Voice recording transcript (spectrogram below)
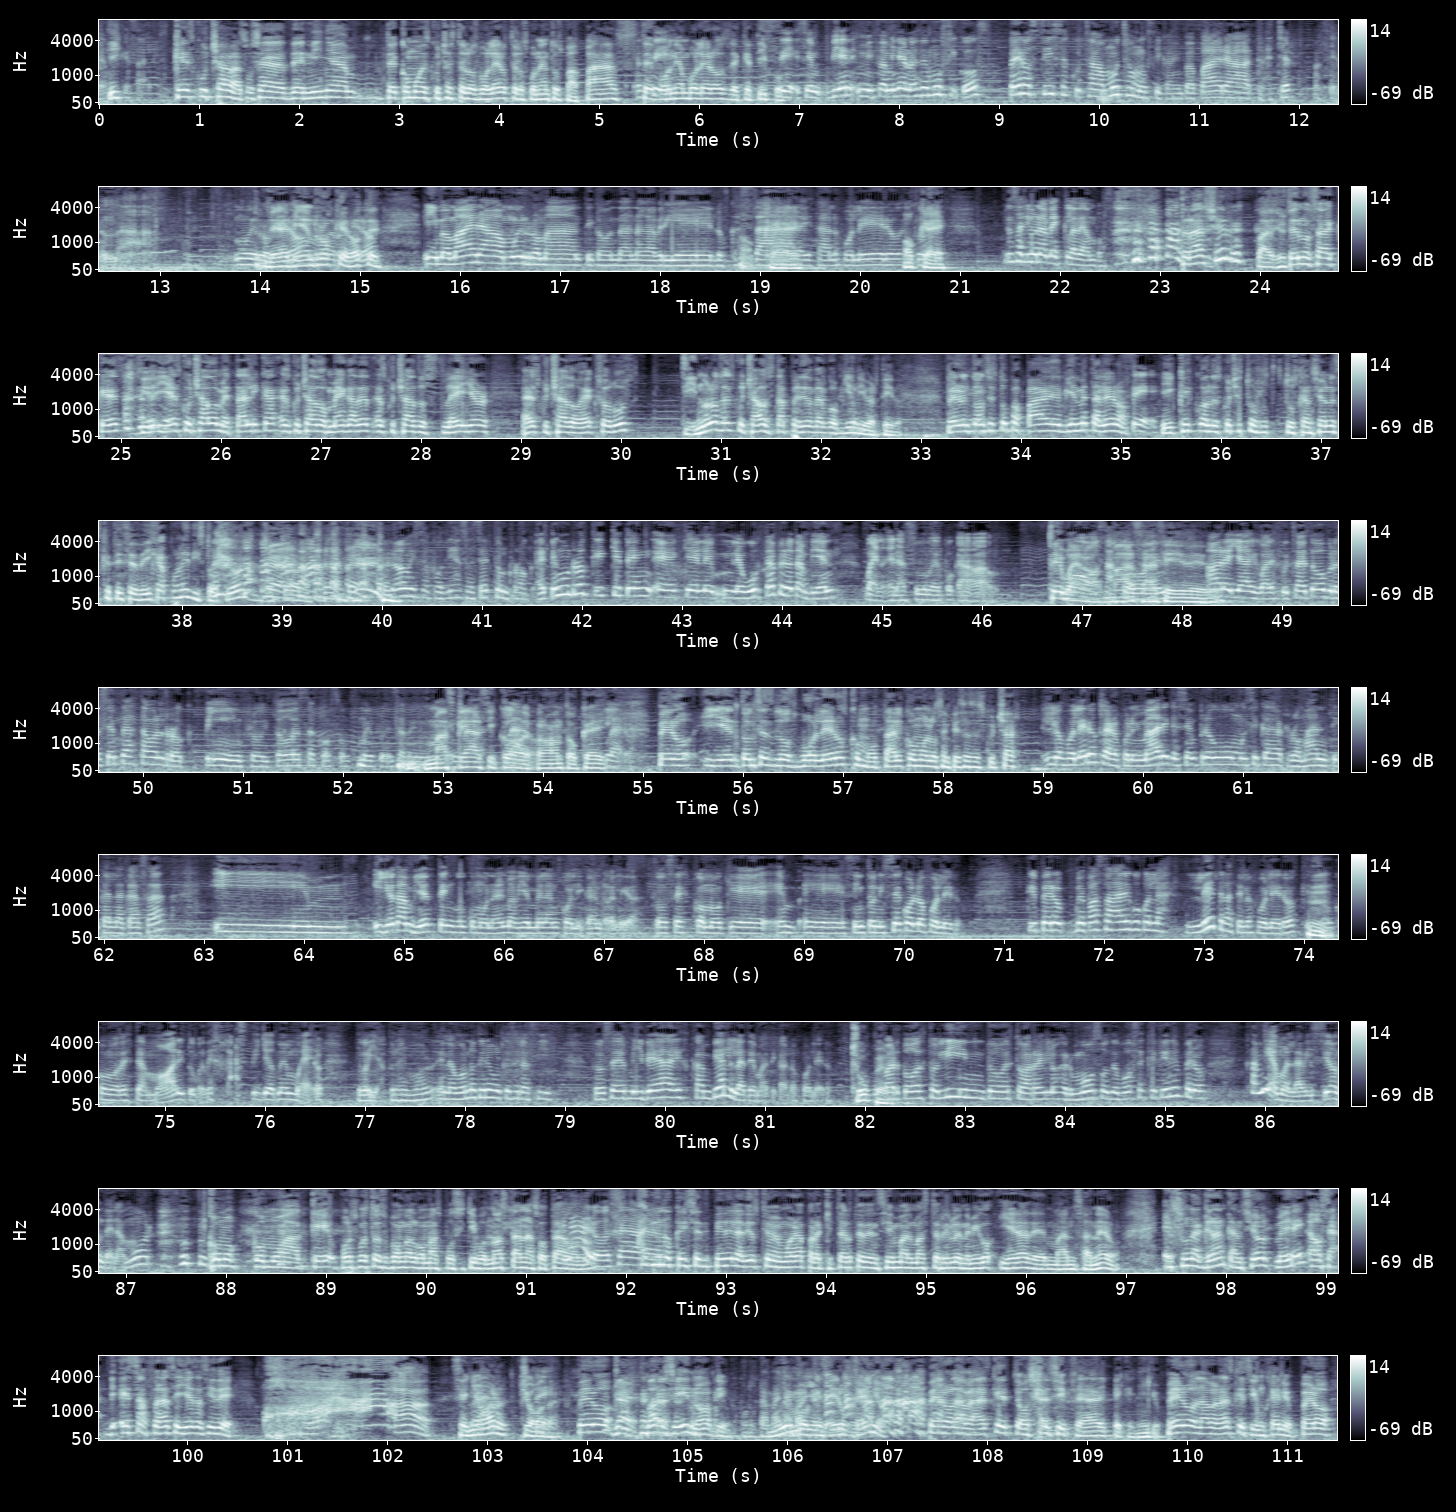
¿Y que. ¿Qué escuchabas? O sea, de niña, te, ¿cómo escuchaste los boleros? ¿Te los ponían tus papás? ¿Te Sí. ponían boleros de qué tipo? Sí, sí, bien, mi familia no es de músicos, pero sí se escuchaba mucha música. Mi papá era thrasher, así onda muy rockero. bien rockerote. rockero. Y mi mamá era muy romántica, onda Ana Gabriel, Luz Casada, Ok. y estaban los boleros. Ok. Entonces, yo salí una mezcla de ambos. Thrasher, Vale, si usted no sabe qué es, si- y he escuchado Metallica, he escuchado Megadeth, he escuchado Slayer, he escuchado Exodus. Si no los he escuchado, se está perdiendo de algo bien divertido. Pero entonces tu papá es bien metalero. Sí. ¿Y qué cuando escuchas tus, tus canciones, qué te dice? De hija, ponle distorsión. no, me dice, podrías hacerte un rock. Eh, tengo un rock que, que, ten- eh, que le, le gusta, pero también, bueno, era su época. Sí, bueno, más joven. así de- Ahora ya igual escucha de todo, pero siempre ha estado el rock, Pink Floyd, toda esa cosa como influencia de Más clásico de pronto, ok. Claro. Pero, y entonces los boleros como tal, ¿cómo los empiezas a escuchar? Los boleros, claro, por mi madre, que siempre hubo música romántica en la casa. Y, y yo también tengo como un alma bien melancólica en realidad. Entonces, como que em, eh, sintonicé con los boleros. Que, pero me pasa algo con las letras de los boleros, que Mm. son como de este amor y tú me dejaste y yo me muero. Digo, ya, pero el amor, el amor no tiene por qué ser así. Entonces, mi idea es cambiarle la temática a los boleros. Súper. Ocupar todo esto lindo, estos arreglos hermosos de voces que tienen, pero cambiamos la visión del amor. Como, como a que, por supuesto, supongo algo más positivo, no es tan azotado, ¿no? Claro, o sea- Hay uno que dice, pídele a Dios que me muera para quitarte de encima al más terrible enemigo, y era de Manzanero. Es una gran canción, me- Sí. o sea, esa frase ya es así de... "Ah, señor Claro, Yoda. sí. Pero, va- sí, no, digo, por tamaño, Tamaño. porque sí era un genio. Pero la verdad es que, o sea, sí, sea pequeñillo. Pero la verdad es que sí, un genio. Pero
